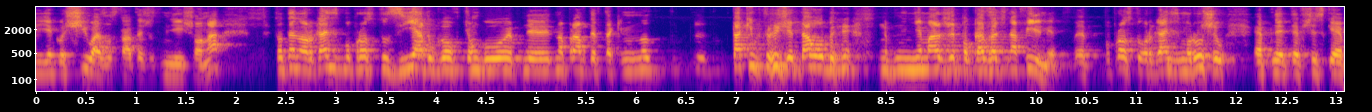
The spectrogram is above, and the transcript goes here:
jego siła została też zmniejszona, to ten organizm po prostu zjadł go w ciągu naprawdę w takim no, takim, który się dałoby niemalże pokazać na filmie. Po prostu organizm ruszył te wszystkie,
